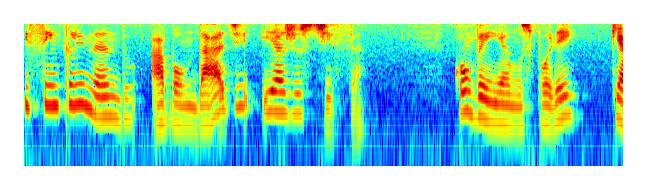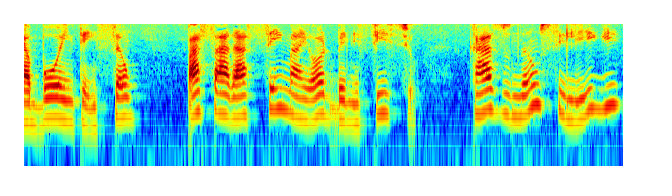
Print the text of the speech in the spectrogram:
e se inclinando à bondade e à justiça. Convenhamos, porém, que a boa intenção passará sem maior benefício caso não se ligue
